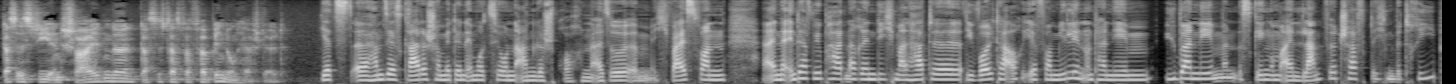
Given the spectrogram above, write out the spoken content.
Das ist die entscheidende, das ist das, was Verbindung herstellt. Jetzt äh, haben Sie es gerade schon mit den Emotionen angesprochen. Also ähm, ich weiß von einer Interviewpartnerin, die ich mal hatte, die wollte auch ihr Familienunternehmen übernehmen. Es ging um einen landwirtschaftlichen Betrieb.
